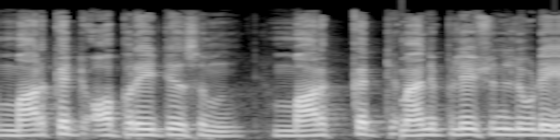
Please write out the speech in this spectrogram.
മാർക്കറ്റ് ഓപ്പറേറ്റേഴ്സും മാർക്കറ്റ് മാനിപ്പുലേഷനിലൂടെ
